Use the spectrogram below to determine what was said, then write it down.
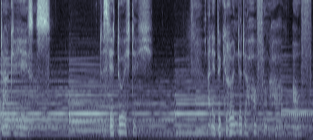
Danke, Jesus wir durch dich eine begründete Hoffnung haben auf Gerechtigkeit.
